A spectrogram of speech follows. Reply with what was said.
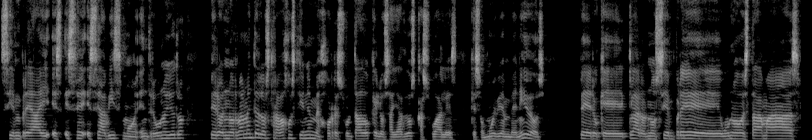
siempre hay ese, ese abismo entre uno y otro, pero normalmente los trabajos tienen mejor resultado que los hallazgos casuales, que son muy bienvenidos pero que, claro, no siempre uno está más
